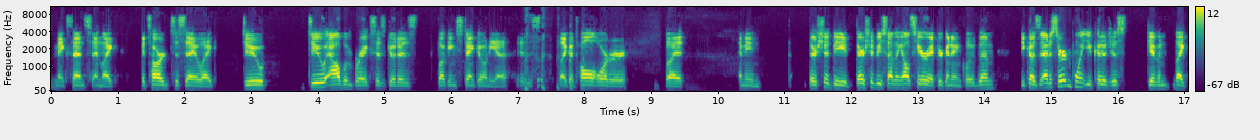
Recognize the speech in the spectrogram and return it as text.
makes sense. And like, it's hard to say like, do do album breaks as good as fucking Stankonia is like a tall order, but I mean, there should be there should be something else here if you're going to include them, because at a certain point you could have just given like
